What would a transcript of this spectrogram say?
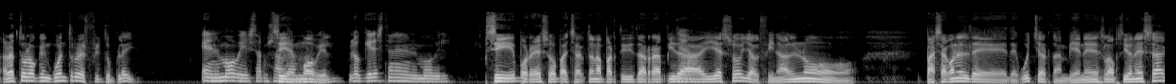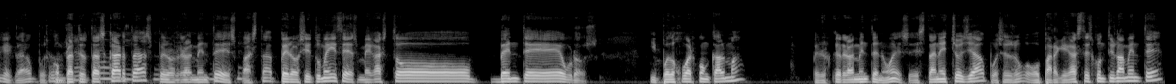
Ahora todo lo que encuentro es free to play. En el móvil estamos Sí, en hablando. móvil. Lo quieres tener en el móvil. Sí, por eso, para echarte una partidita rápida y eso, y al final no. Pasa con el de, de Witcher, también es la opción esa, que claro, pues Cosa cómprate otras cartas, pero realmente es pasta. Pero si tú me dices, me gasto 20 euros y puedo jugar con calma, pero es que realmente no es. Están hechos ya, pues eso, o para que gastes continuamente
